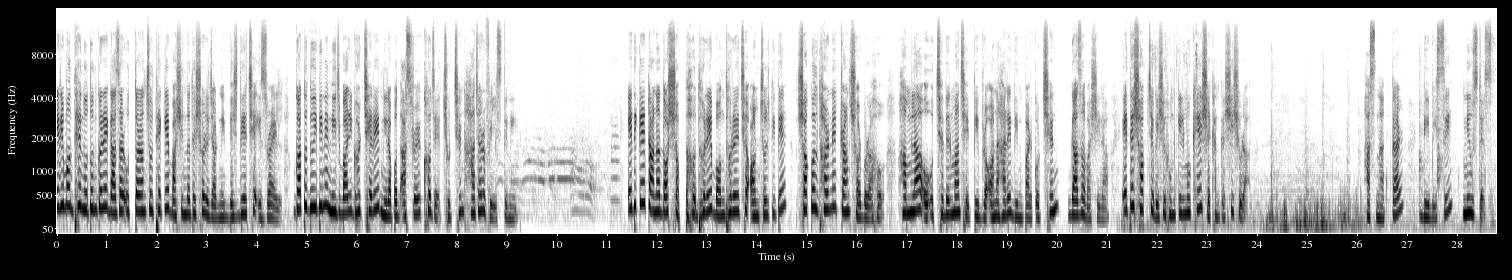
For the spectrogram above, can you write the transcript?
এরই মধ্যে নতুন করে গাজার উত্তরাঞ্চল থেকে বাসিন্দাদের সরে যাওয়ার নির্দেশ দিয়েছে ইসরায়েল। গত দুই দিনে নিজ বাড়িঘর ছেড়ে নিরাপদ আশ্রয়ের খোঁজে ছুটছেন হাজারো ফিলিস্তিনি। এদিকে টানা দশ সপ্তাহ ধরে বন্ধ রয়েছে অঞ্চলটিতে সকল ধরনের ত্রাণ সরবরাহ। হামলা ও উচ্ছেদের মাঝে তীব্র অনাহারে দিন পার করছেন গাজাবাসীরা। এতে সবচেয়ে বেশি হুমকির মুখে সেখানকার শিশুরা। Hasna Akter, DBC news desk.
